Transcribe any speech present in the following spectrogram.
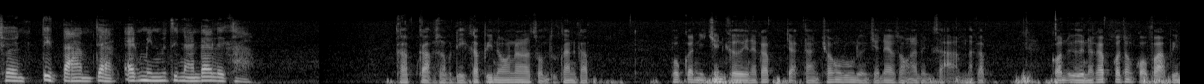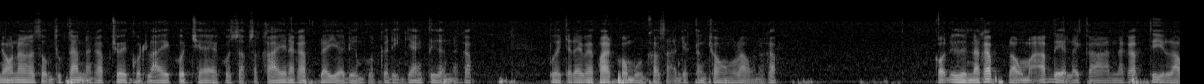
เชิญติดตามจากแอดมินวิทินันได้เลยค่ะ ครับกลับสวัสดีครับพี่น้องนักสะสมทุกท่านครับ พบกันอีกเช่นเคยนะครับ จากทางช่องรุ่งเรืองชาแนล2513นะครับ ก่อนอื่นนะครับก็ต้องขอฝากพี่น้องนักสะสมทุกท่านนะครับ ช่วยกดไลค์กดแชร์กด Subscribe นะครับและอย่าลืมกดกระดิ่งแจ้งเตือนนะครับ เพื่อจะได้ไม่พลาดข้อมูลข่าวสารจากทางช่องของเรานะครับ ก่อนอื่นนะครับเรามาอัปเดตรายการนะครับที่เรา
